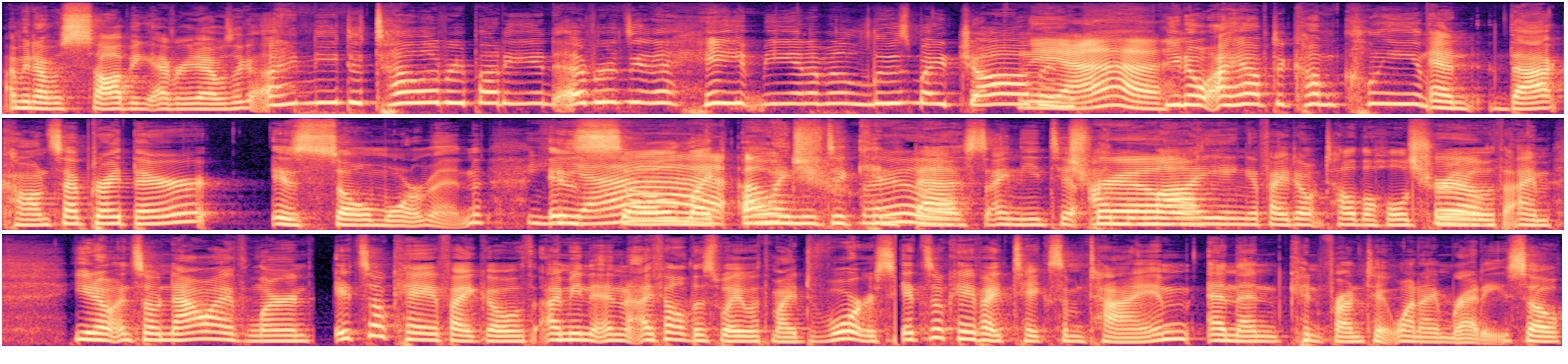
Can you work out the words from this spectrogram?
I mean I was sobbing every day. I was like I need to tell everybody and everyone's going to hate me and I'm going to lose my job and Yeah. you know I have to come clean. And that concept right there is so Mormon. Is so like oh, Oh, I need to confess. I need to True. I'm lying if I don't tell the whole True. truth. I'm you know, and so now I've learned it's okay if I go, I mean, and I felt this way with my divorce. It's okay if I take some time and then confront it when I'm ready. So,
